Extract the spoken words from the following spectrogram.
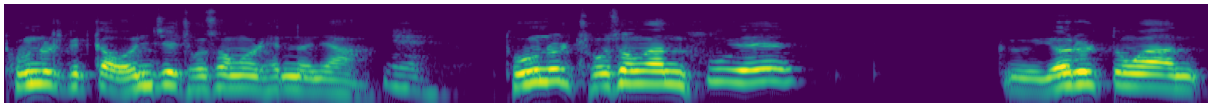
돈을 그러니까 언제 조성을 했느냐 예.10일 조성한 후에 그 열흘 동안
